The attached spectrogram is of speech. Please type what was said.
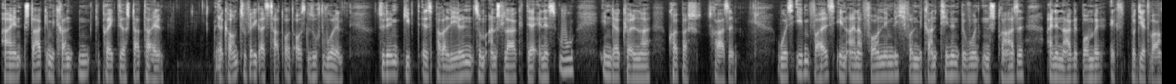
ein stark Immigranten geprägter Stadtteil, der kaum zufällig als Tatort ausgesucht wurde. Zudem gibt es Parallelen zum Anschlag der NSU in der Kölner Käuperstraße wo es ebenfalls in einer vornehmlich von Migrantinnen bewohnten Straße eine Nagelbombe explodiert war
